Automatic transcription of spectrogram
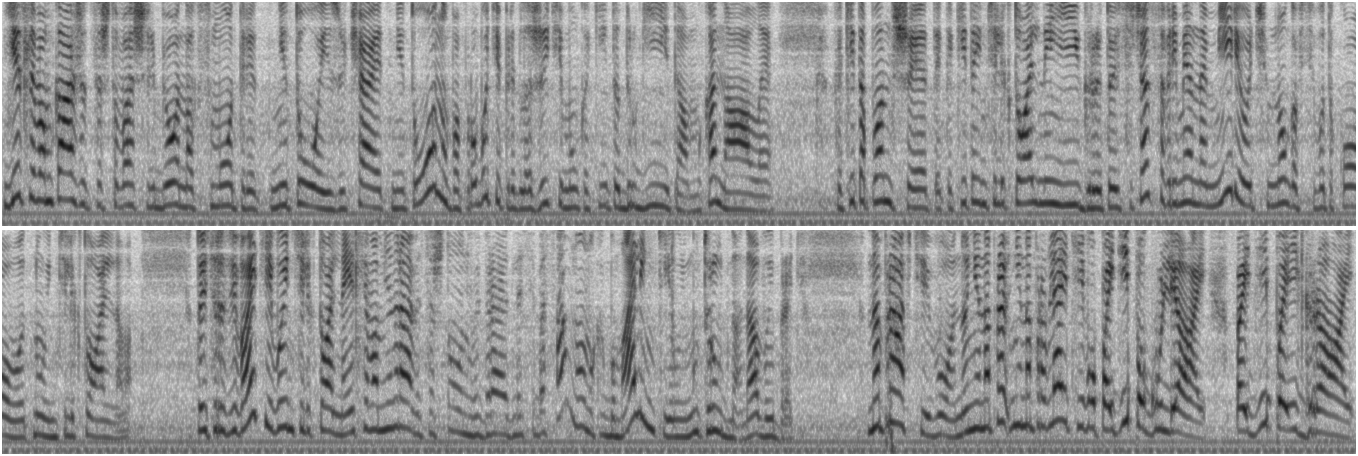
Если вам кажется, что ваш ребенок смотрит не то, изучает не то, ну попробуйте предложить ему какие-то другие там каналы, какие-то планшеты, какие-то интеллектуальные игры. То есть сейчас в современном мире очень много всего такого вот, ну, интеллектуального. То есть развивайте его интеллектуально. Если вам не нравится, что он выбирает для себя сам, ну, он как бы маленький, ему трудно, да, выбрать. Направьте его, но не, направ... не направляйте его, пойди погуляй, пойди поиграй,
